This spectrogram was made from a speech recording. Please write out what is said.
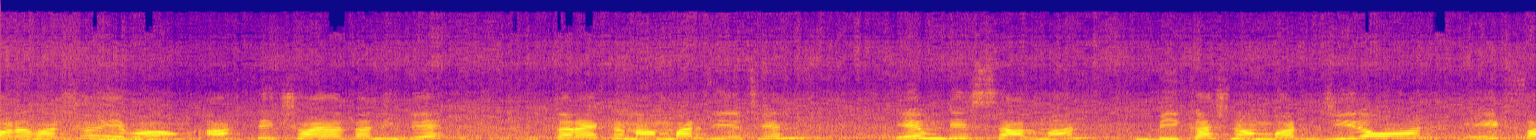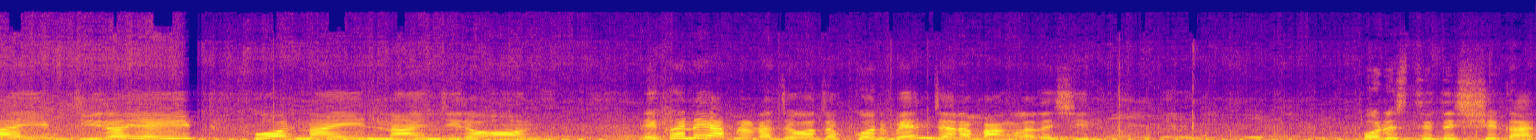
পরামর্শ এবং আর্থিক সহায়তা নিতে তারা একটা নাম্বার দিয়েছেন। MD Salman, bKash number zero one eight five zero eight four nine nine zero one. এখানে আপনারা যোগাযোগ করবেন যারা বাংলাদেশি পরিস্থিতির শিকার।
